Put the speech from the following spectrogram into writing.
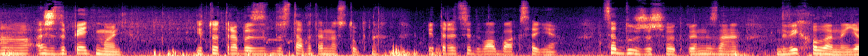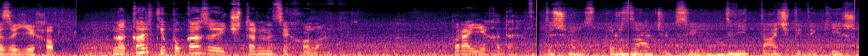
а, аж за 5 миль. І то треба доставити наступне. І 32 бакса є. Це дуже швидко, я не знаю. Дві хвилини я заїхав. На карті показує 14 хвилин. Пора їхати. Ти що, спортзальчик свій, дві тачки такі, що.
